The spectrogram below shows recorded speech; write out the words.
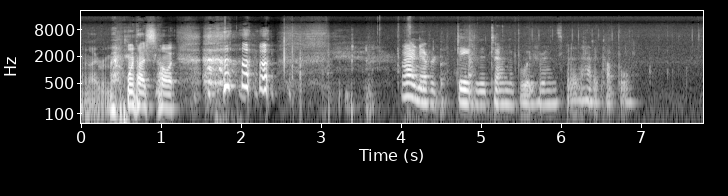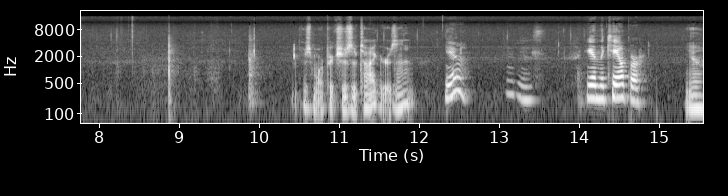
when I remember when I saw it. I never dated a ton of boyfriends, but I had a couple. There's more pictures of Tiger, isn't it? Yeah, it is. Yeah, and the camper. Yeah.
